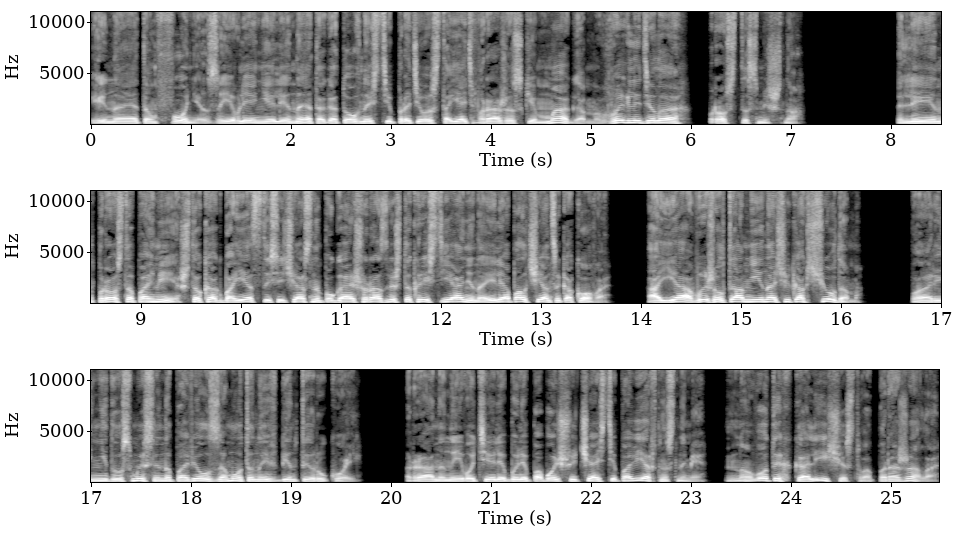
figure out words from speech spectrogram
И на этом фоне заявление Линет о готовности противостоять вражеским магам выглядело просто смешно. «Лин, просто пойми, что как боец ты сейчас напугаешь разве что крестьянина или ополченца какого. А я выжил там не иначе как чудом». Парень недвусмысленно повел замотанной в бинты рукой. Раны на его теле были по большей части поверхностными, но вот их количество поражало.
